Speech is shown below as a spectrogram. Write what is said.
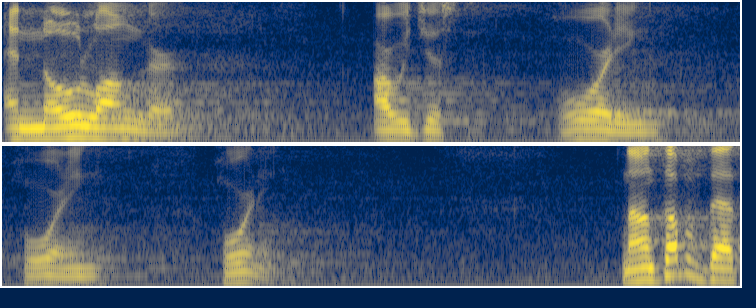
And no longer are we just hoarding, hoarding, hoarding. Now, on top of that,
